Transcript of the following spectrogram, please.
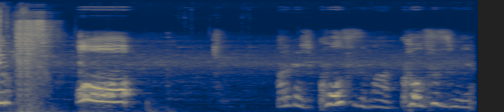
Ediyorum. Oo! Arkadaşlar kolsuzum ha. Kolsuzum ya.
